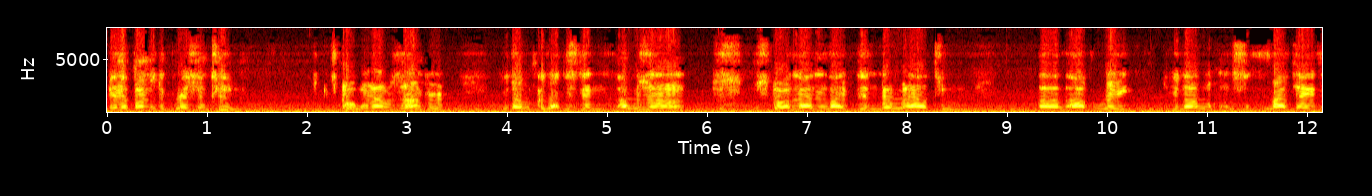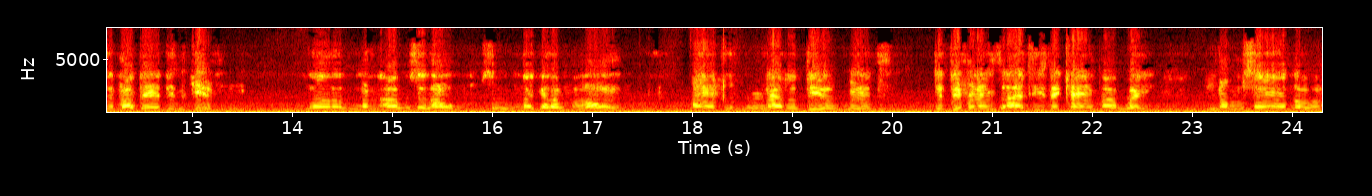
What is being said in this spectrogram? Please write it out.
been up under depression too. But when I was younger, you know, because I just didn't, I was young, just starting out in life, didn't know how to uh, operate. You know, a lot of things that my dad didn't give me uh, when I was at home. So when I got out on my own, I had to learn how to deal with the different anxieties that came my way. You know what I'm saying? Uh,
